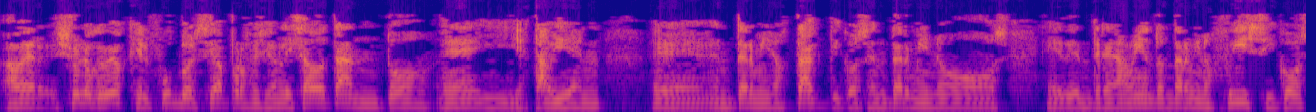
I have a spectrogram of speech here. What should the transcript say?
a ver, yo lo que veo es que el fútbol se ha profesionalizado tanto eh, y está bien eh, en términos tácticos, en términos eh, de entrenamiento, en términos físicos,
